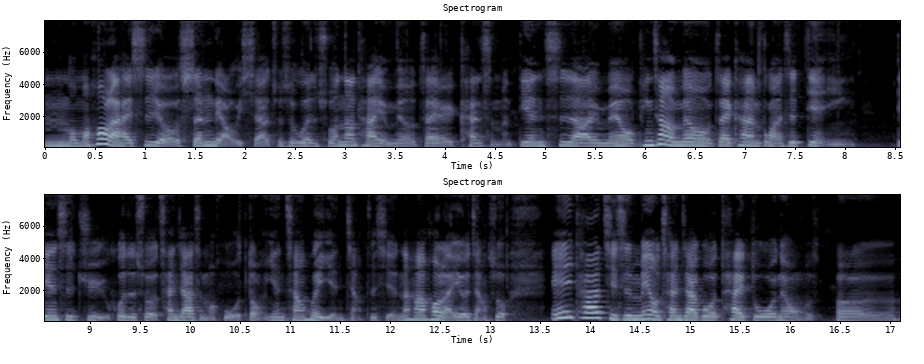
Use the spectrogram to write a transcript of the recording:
嗯，我们后来还是有深聊一下，就是问说，那他有没有在看什么电视啊？有没有平常有没有在看，不管是电影。电视剧，或者说参加什么活动、演唱会、演讲这些，那他后来有讲说，诶，他其实没有参加过太多那种呃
